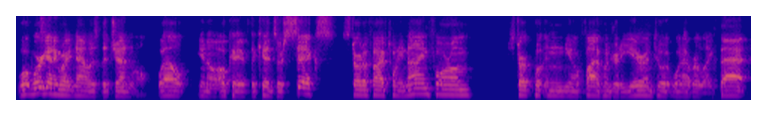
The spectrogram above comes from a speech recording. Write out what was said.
what we're getting right now is the general. Well, you know, okay, if the kids are six, start a 529 for them, start putting you know 500 a year into it whatever like that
